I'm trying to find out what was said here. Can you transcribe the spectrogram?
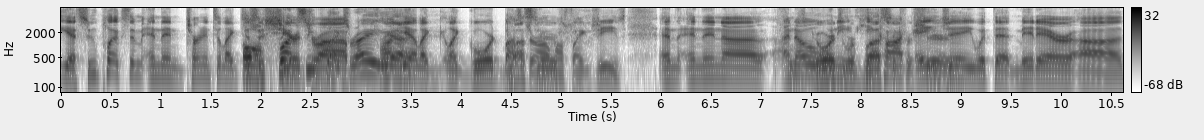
yeah, suplex him and then turn into like just Oh, a sheer suplex, drop, right? front- Yeah. like like gourd buster, Buster. almost like geez. And and then uh I know when he, were he caught for sure. AJ with that midair uh,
